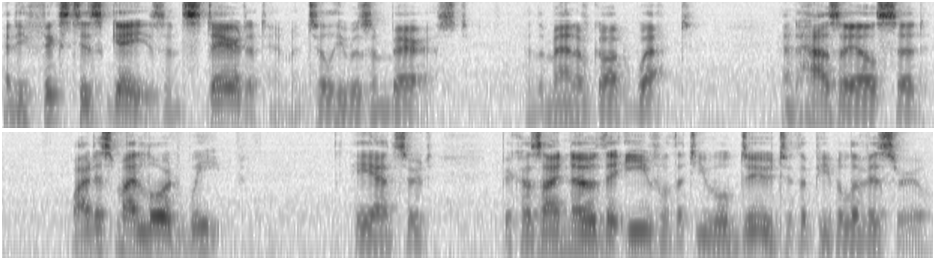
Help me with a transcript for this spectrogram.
And he fixed his gaze and stared at him until he was embarrassed, and the man of God wept. And Hazael said, Why does my Lord weep? He answered, Because I know the evil that you will do to the people of Israel.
